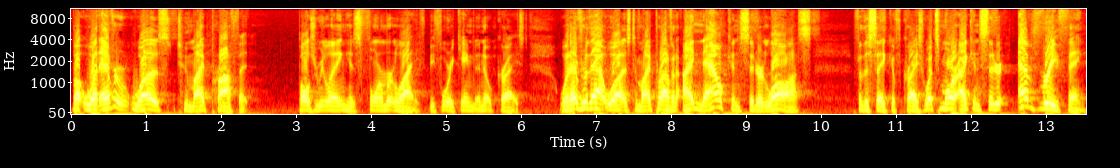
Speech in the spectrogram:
But whatever was to my profit, Paul's relaying his former life before he came to know Christ. Whatever that was to my profit, I now consider loss for the sake of Christ. What's more, I consider everything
